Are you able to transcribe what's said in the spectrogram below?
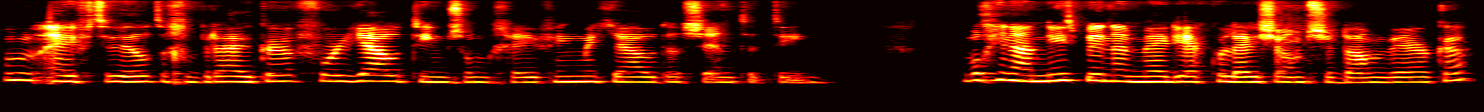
om eventueel te gebruiken voor jouw teamsomgeving met jouw docententeam. Mocht je nou niet binnen het Media College Amsterdam werken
